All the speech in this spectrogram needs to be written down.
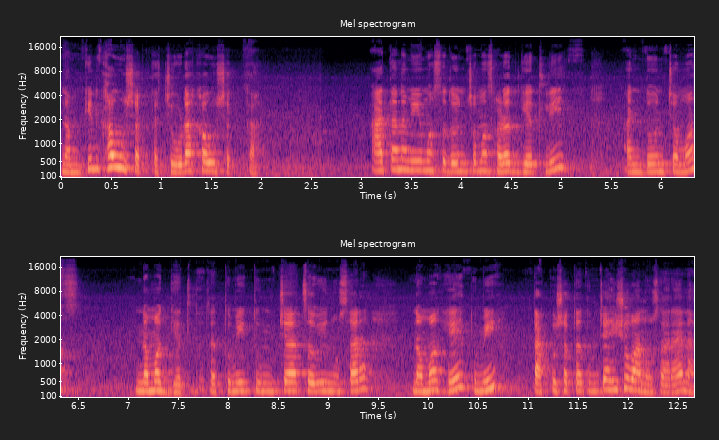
नमकीन खाऊ शकता चिवडा खाऊ शकता. आता ना मी मस्त दोन चमच हळद घेतली आणि दोन चमच नमक घेतलं. तर तुम्ही तुमच्या चवीनुसार नमक हे तुम्ही टाकू शकता तुमच्या हिशोबानुसार आहे ना.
